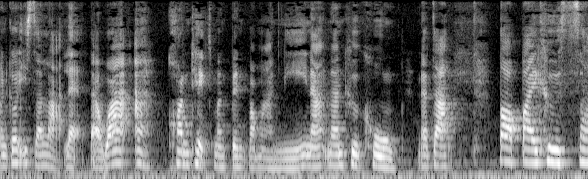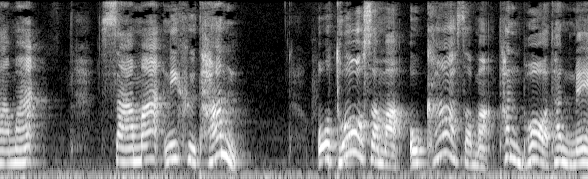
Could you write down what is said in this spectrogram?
มันก็อิสระแหละ แต่ว่า อะ คอนเท็กซ์มันเป็นประมาณนี้นะ นั่นคือคุงนะจ๊ะ ต่อไปคือซามะ ซามะนี่คือท่าน โอโทสมะ โอคาสมะ ท่านพ่อท่านแม่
